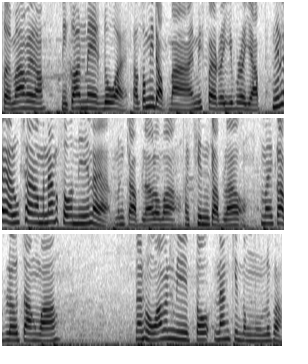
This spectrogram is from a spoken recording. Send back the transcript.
สวยมากเลยเนาะ มีก้อนเมฆด้วย แล้วก็มีดอกไม้ มีไฟระยิบระยับ นี่แหละลูกชายเรามานั่งโซนนี้แหละ มันกลับแล้วเราว่าอาคินกลับแล้วทำไม่กลับเร็วจังวะ นั่นผมว่ามันมีโต๊ะนั่งกินตรงนู้นหรือเปล่า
